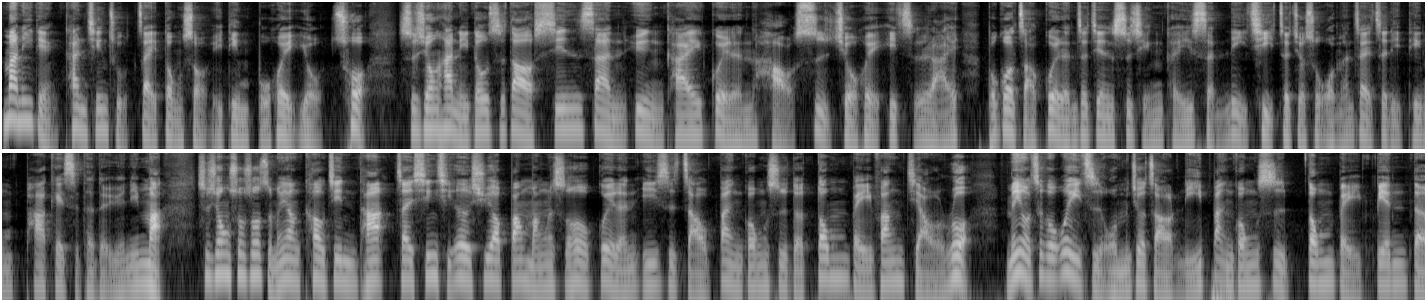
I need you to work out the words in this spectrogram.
慢一点，看清楚再动手，一定不会有错。师兄和你都知道，心善运开，贵人好事就会一直来。不过找贵人这件事情可以省力气，这就是我们在这里听 podcast 的原因嘛。师兄说说怎么样靠近他，在星期二需要帮忙的时候，贵人一是找办公室的东北方角落。没有这个位置，我们就找离办公室东北边的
